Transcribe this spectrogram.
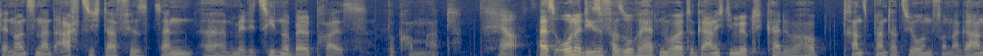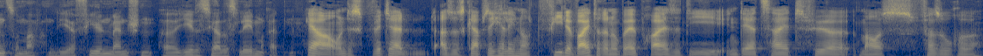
der 1980 dafür seinen äh, Medizinnobelpreis bekommen hat. Ja. Das heißt, ohne diese Versuche hätten wir heute gar nicht die Möglichkeit, überhaupt Transplantationen von Organen zu machen, die ja vielen Menschen äh, jedes Jahr das Leben retten. Ja, und es wird ja, also es gab sicherlich noch viele weitere Nobelpreise, die in der Zeit für Mausversuche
